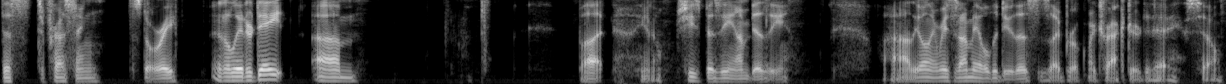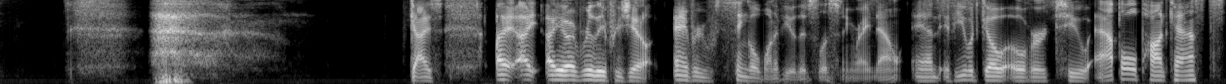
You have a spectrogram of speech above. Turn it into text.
this depressing story at a later date. Um, but you know, she's busy. I'm busy. Uh, the only reason I'm able to do this is I broke my tractor today. So guys, I, I, I really appreciate every single one of you that's listening right now. And if you would go over to Apple Podcasts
